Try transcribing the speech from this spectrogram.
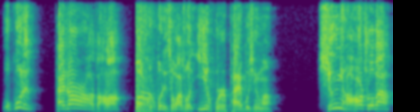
我过来拍照啊？咋了？我婚礼策划说一会儿拍不行吗？行，你好好说呗。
